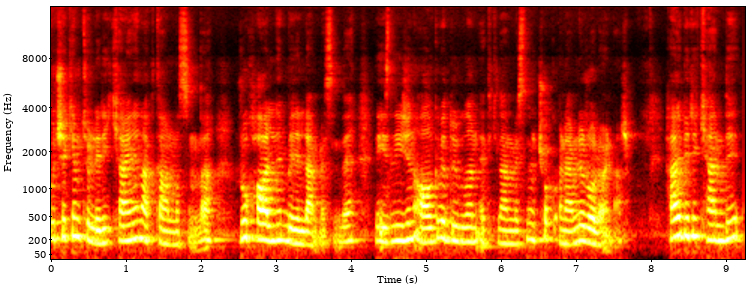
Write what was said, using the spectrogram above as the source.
Bu çekim türleri hikayenin aktarılmasında, ruh halinin belirlenmesinde ve izleyicinin algı ve duygularının etkilenmesinde çok önemli rol oynar. Her biri kendi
